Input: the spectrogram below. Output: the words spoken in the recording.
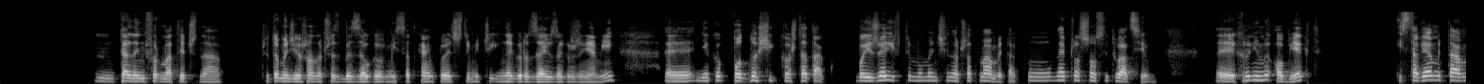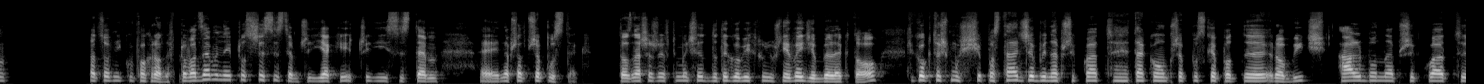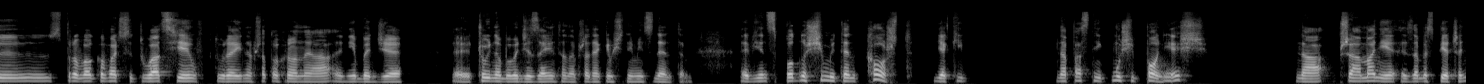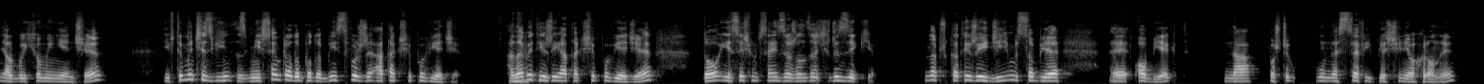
mm, teleinformatyczna, czy to będzie ochrona przez bezzałogowymi statkami powietrznymi, czy innego rodzaju zagrożeniami, e, niejako podnosi koszt ataku. Bo jeżeli w tym momencie na przykład mamy taką najprostszą sytuację, e, chronimy obiekt i stawiamy tam pracowników ochrony, wprowadzamy najprostszy system, czyli, jaki, czyli system na przykład przepustek. To oznacza, że w tym momencie do tego obiektu już nie wejdzie byle kto, tylko ktoś musi się postarać, żeby na przykład e, taką przepustkę robić, albo na przykład e, sprowokować sytuację, w której na przykład ochrona nie będzie e, czujna, bo będzie zajęta na przykład jakimś innym incydentem. Więc podnosimy ten koszt, jaki napastnik musi ponieść na przełamanie zabezpieczeń albo ich ominięcie i w tym momencie zmniejszamy prawdopodobieństwo, że atak się powiedzie. A nawet jeżeli atak się powiedzie, to jesteśmy w stanie zarządzać ryzykiem. Na przykład, jeżeli dzielimy sobie e, obiekt na poszczególne strefy i pierścienie ochrony,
